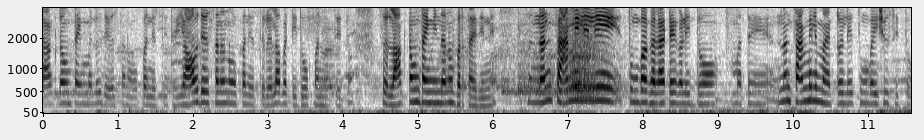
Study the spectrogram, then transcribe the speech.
ಲಾಕ್ಡೌನ್ ಟೈಮಲ್ಲೂ ದೇವಸ್ಥಾನ ಓಪನ್ ಇರ್ತಿತ್ತು. ಯಾವ ದೇವಸ್ಥಾನನೂ ಓಪನ್ ಇರ್ತಿರಲಿಲ್ಲ ಬಟ್ ಇದು ಓಪನ್ ಇರ್ತಿತ್ತು. ಸೊ ಲಾಕ್ಡೌನ್ ಟೈಮಿಂದನೂ ಬರ್ತಾಯಿದ್ದೀನಿ ಸೊ ನನ್ನ ಫ್ಯಾಮಿಲಿಲಿ ತುಂಬ ಗಲಾಟೆಗಳಿದ್ದು ಮತ್ತು ನನ್ನ ಫ್ಯಾಮಿಲಿ ಮ್ಯಾಟ್ರಲ್ಲಿ ತುಂಬ ಇಶ್ಯೂಸ್ ಇತ್ತು.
